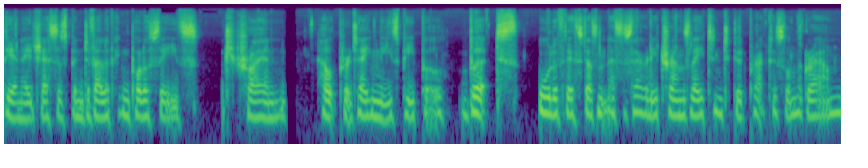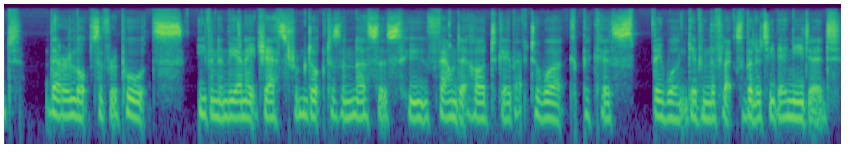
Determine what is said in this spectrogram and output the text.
The NHS has been developing policies to try and help retain these people, but all of this doesn't necessarily translate into good practice on the ground. There are lots of reports, even in the NHS, from doctors and nurses who found it hard to go back to work because they weren't given the flexibility they needed.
